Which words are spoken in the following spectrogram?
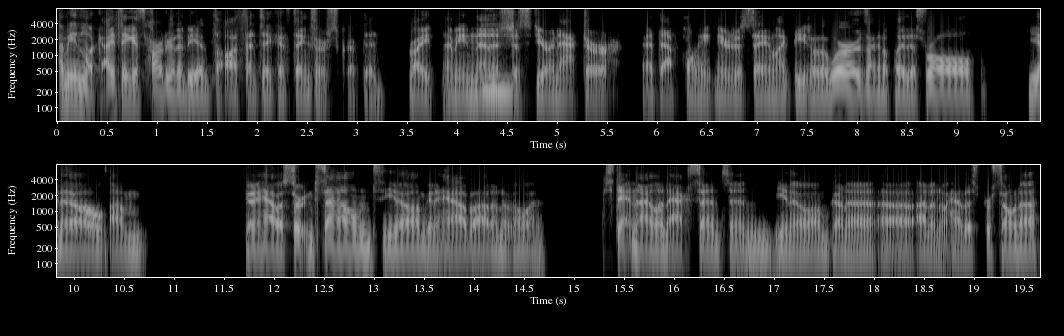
i mean look i think it's hard going to be authentic if things are scripted right i mean then mm. it's just you're an actor at that point and you're just saying like these are the words i'm going to play this role you know i'm going to have a certain sound. You know, I'm going to have I don't know a Staten Island accent, and you know, I'm going to uh, I don't know have this persona,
